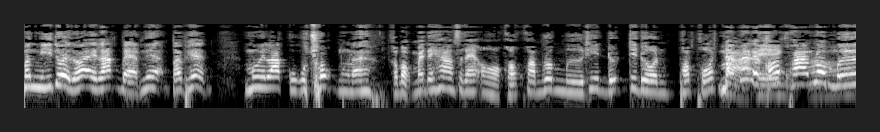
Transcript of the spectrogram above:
มันมีด้วยเหรอไอ้รักแบบเนี้ยประเภทมึงไม่รักกูกูชกมึงนะเขาบอกไม่ได้ห้ามแสดงออกขอความร่วมมือที่โดที่โดนพอโพสต์มันด่าไม่ได้เองขอความร่วมมือ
